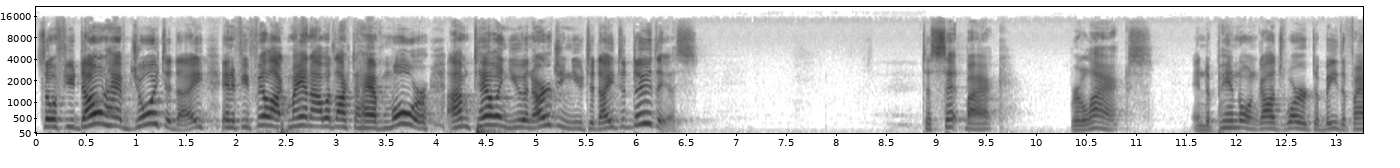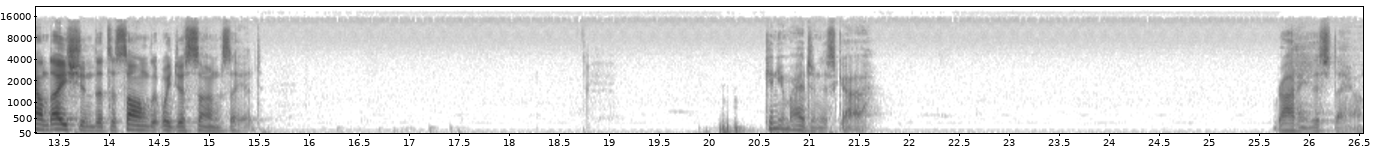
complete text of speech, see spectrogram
So if you don't have joy today, and if you feel like, man, I would like to have more, I'm telling you and urging you today to do this. To sit back, relax, and depend on God's Word to be the foundation that the song that we just sung said. Can you imagine this guy writing this down?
